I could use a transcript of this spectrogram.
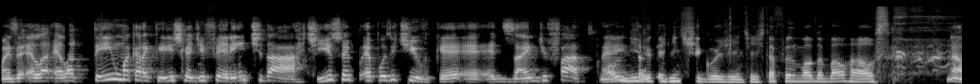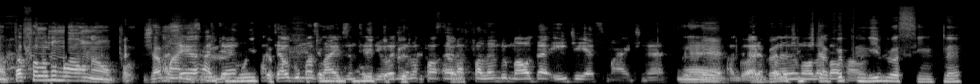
mas ela, ela tem uma característica diferente da arte. Isso é, é positivo, porque é, é design de fato, né? Olha o nível Então- que a gente chegou, gente. A gente tá falando mal da Bauhaus. não, tá falando mal não, pô. Jamais. Até, né? até, muito- até algumas é lives anteriores ela, ela falando mal da AJ Smart, né? É. Agora, Agora a falando mal gente da já foi pro nível assim, né?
